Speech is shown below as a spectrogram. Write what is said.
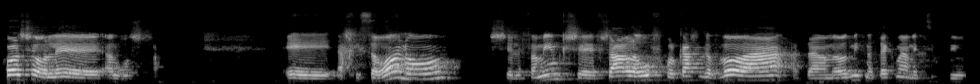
כל שעולה על ראשך. Uh, החיסרון הוא שלפעמים כשאפשר לעוף כל כך גבוה, אתה מאוד מתנתק מהמציאות.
